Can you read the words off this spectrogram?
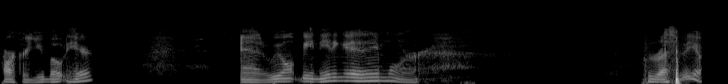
park our U-boat here. And we won't be needing it anymore for the rest of the video.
